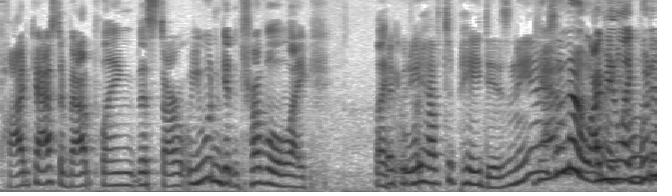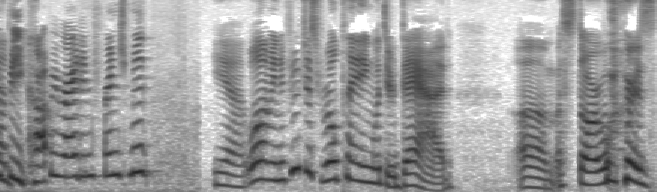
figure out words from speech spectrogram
podcast about playing the Star Wars You wouldn't get in trouble like like, Like, would what- you have to pay Disney? Or Yeah, I don't know. I mean, how like, would it be copyright infringement? Yeah. Well, I mean, if you're just role playing with your dad, um, a Star Wars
